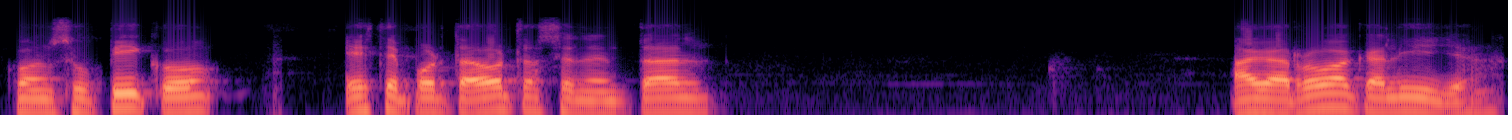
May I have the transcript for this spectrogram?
Con su pico, este portador trascendental agarró a Calilla,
